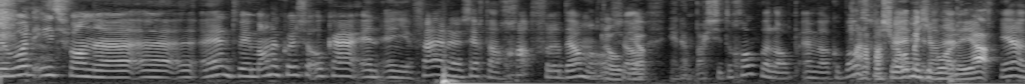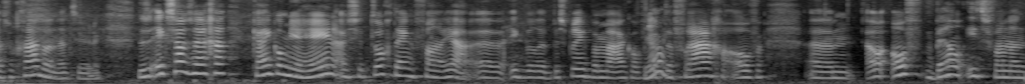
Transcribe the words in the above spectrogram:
er wordt iets van. eh, eh, twee mannen kussen elkaar. En, en je vader zegt dan: Gadverdamme of Oh, zo. ja. Ja. dan pas je toch ook wel op. En welke Ah, boodschap dan pas je wel op met je woorden, ja. Ja, zo gaat dat natuurlijk. Dus ik zou zeggen, kijk om je heen als je toch denkt van, ja, ik wil dit bespreekbaar maken of ik Ja. heb er vragen over. Ehm, of bel iets van een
